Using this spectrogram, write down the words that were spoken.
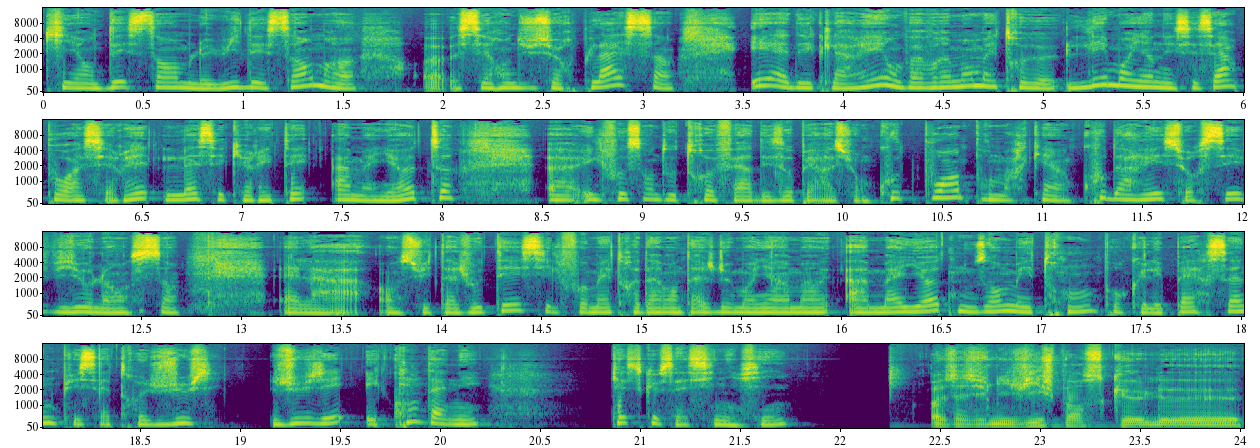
qui en décembre, le 8 décembre, s'est rendue sur place et a déclaré on va vraiment mettre les moyens nécessaires pour assurer la sécurité à Mayotte. Euh, il faut sans doute refaire des opérations coup de poing pour marquer un coup d'arrêt sur ces violences. Elle a ensuite ajouté, s'il faut mettre davantage de moyens à Mayotte, nous en mettrons pour que les personnes puissent être jugées et condamnées. Qu'est-ce que ça signifie? Ça signifie, je pense, que le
